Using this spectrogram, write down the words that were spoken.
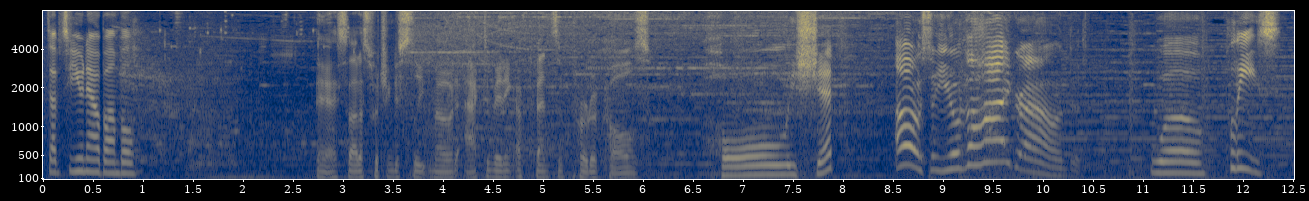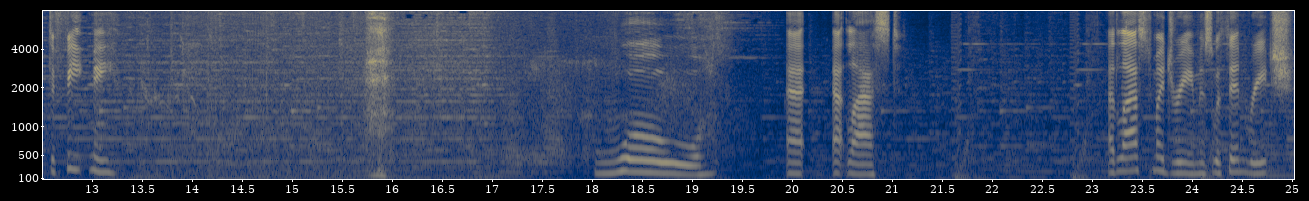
It's up to you now, Bumble. Yeah, I saw it switching to sleep mode, activating offensive protocols. Holy shit! Oh, so you have the high ground! Whoa. Please, defeat me. Whoa. At at last. At last my dream is within reach.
